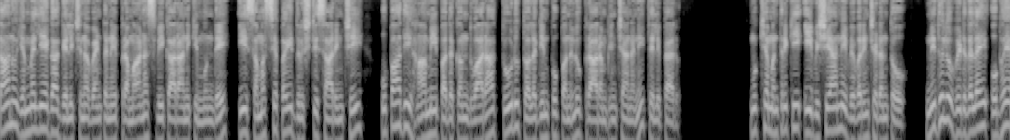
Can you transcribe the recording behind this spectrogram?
తాను ఎమ్మెల్యేగా గెలిచిన వెంటనే ప్రమాణ స్వీకారానికి ముందే ఈ సమస్యపై దృష్టి సారించి ఉపాధి హామీ పథకం ద్వారా తూడు తొలగింపు పనులు ప్రారంభించానని తెలిపారు. ముఖ్యమంత్రికి ఈ విషయాన్ని వివరించడంతో నిధులు విడుదలై ఉభయ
